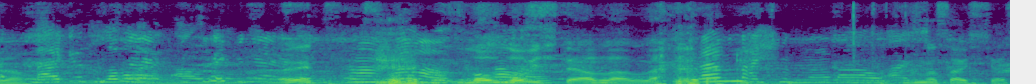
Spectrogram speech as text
biraz. Belki de love olarak aldım. Evet. Tamam tamam. Low low işte Allah Allah. Ben bunu açmadım. Bunu nasıl açacağız?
